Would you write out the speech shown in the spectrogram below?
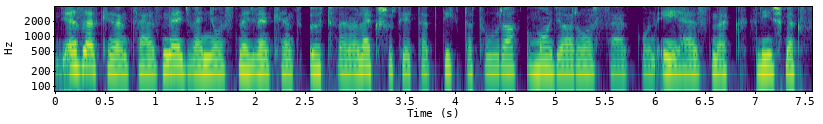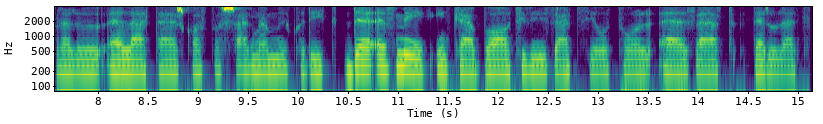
Ugye 1948, 49, 50 a legsötétebb diktatúra a Magyarországon éheznek, nincs megfelelő ellátás, gazdaság nem működik, de ez még inkább a civilizációtól elzárt terület.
